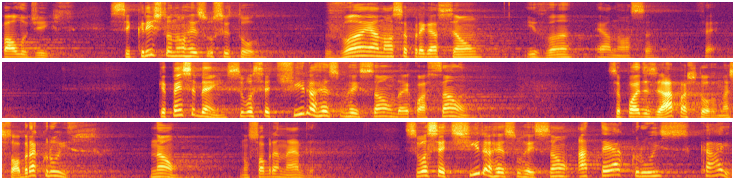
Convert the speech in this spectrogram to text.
Paulo diz: se Cristo não ressuscitou, vã é a nossa pregação e vã é a nossa porque pense bem, se você tira a ressurreição da equação, você pode dizer, ah, pastor, mas sobra a cruz. Não, não sobra nada. Se você tira a ressurreição, até a cruz cai.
